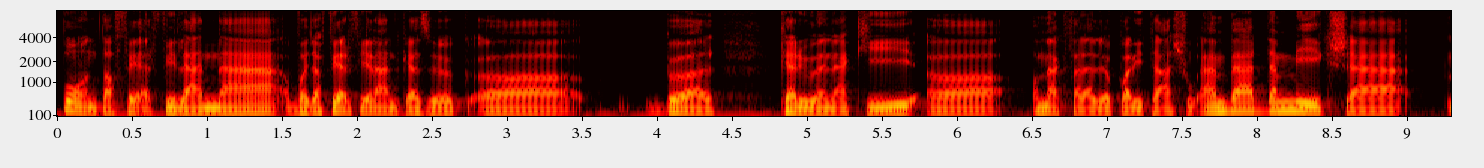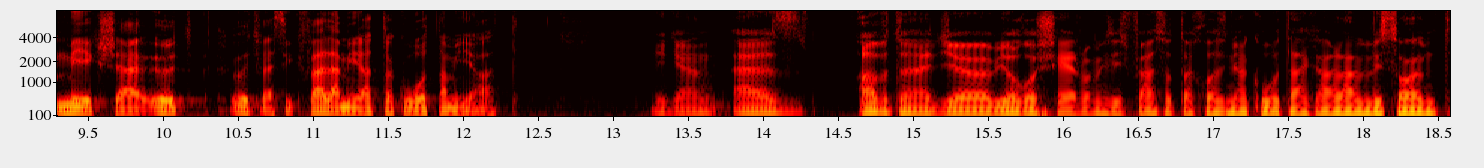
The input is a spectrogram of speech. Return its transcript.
pont a férfi lenne, vagy a férfi jelentkezőkből kerülne ki a megfelelő kvalitású ember, de mégse, mégse őt, őt veszik fel emiatt a kvóta miatt. Igen, ez alapvetően egy jogos érv, amit így felszoktak hozni a kvóták ellen, viszont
